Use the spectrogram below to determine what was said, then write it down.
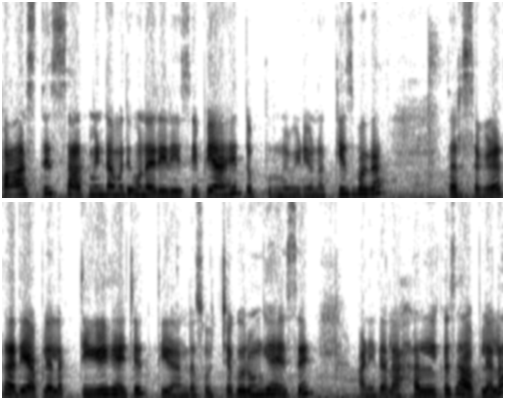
पाच ते सात मिनटामध्ये होणारी रेसिपी आहे तर पूर्ण व्हिडिओ नक्कीच बघा. तर सगळ्यात आधी आपल्याला तीळ घ्यायचे तिळांना स्वच्छ करून घ्यायचे. आणि त्याला हलकंसं आपल्याला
